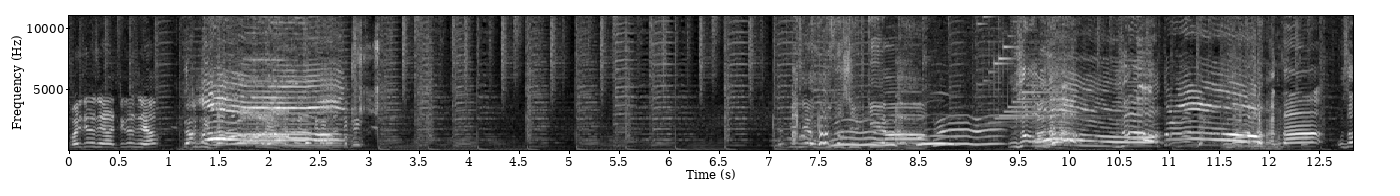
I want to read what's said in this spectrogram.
빨리 찍으세요. 찍으세요. 찍고 있어. 찍고 있어. 찍고 있어. 혜빈이 형 웃으실게요. 웃어 웃어 웃어 웃어 간다 웃어.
